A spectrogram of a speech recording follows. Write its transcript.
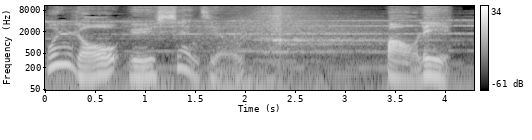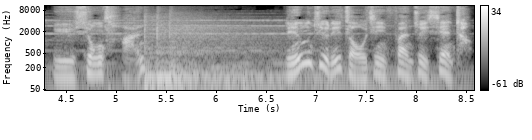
温柔与陷阱，暴力与凶残，零距离走进犯罪现场，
